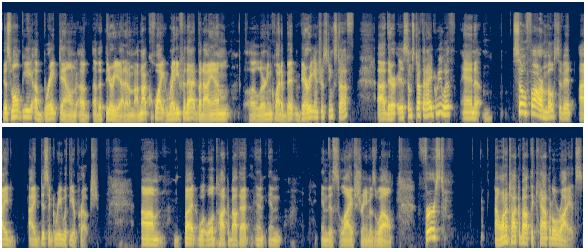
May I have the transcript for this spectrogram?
this won't be a breakdown of, of the theory yet. I'm, I'm not quite ready for that, but I am uh, learning quite a bit. Very interesting stuff. Uh, there is some stuff that I agree with, and so far, most of it I I disagree with the approach. Um, but we'll, we'll talk about that in in in this live stream as well. First, I want to talk about the Capitol riots,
